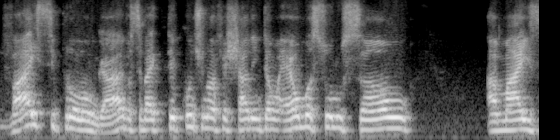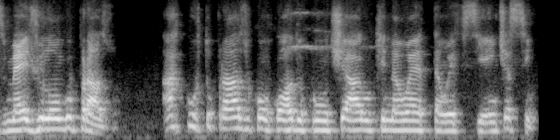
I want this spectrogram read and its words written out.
vai se prolongar, você vai ter que continuar fechado, então é uma solução a mais médio e longo prazo. A curto prazo, concordo com o Tiago que não é tão eficiente assim.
